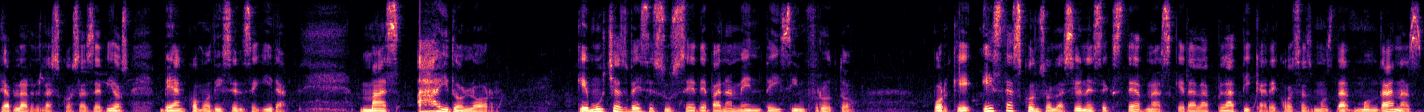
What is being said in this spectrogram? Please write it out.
de hablar de las cosas de Dios? Vean cómo dice enseguida, mas hay dolor que muchas veces sucede vanamente y sin fruto, porque estas consolaciones externas que da la plática de cosas mundanas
